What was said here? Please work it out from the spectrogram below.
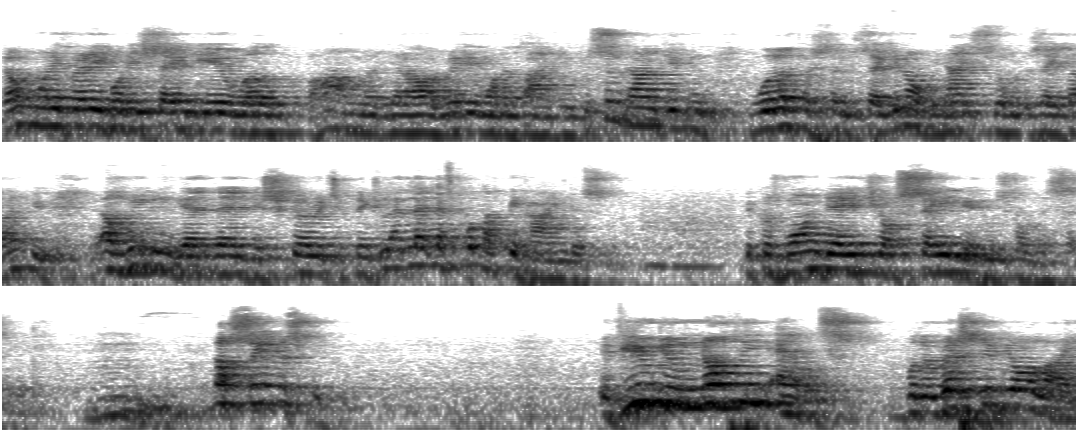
Don't worry if anybody saying to you, well, oh, you know, I really want to thank you. Because sometimes you can work for something and say, you know, it'd be nice for someone to say thank you. And we can get then discouraged and things. Let, let, let's put that behind us. Because one day it's your Saviour who's going to say it. Mm. Not seriously. If you do nothing else for the rest of your life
